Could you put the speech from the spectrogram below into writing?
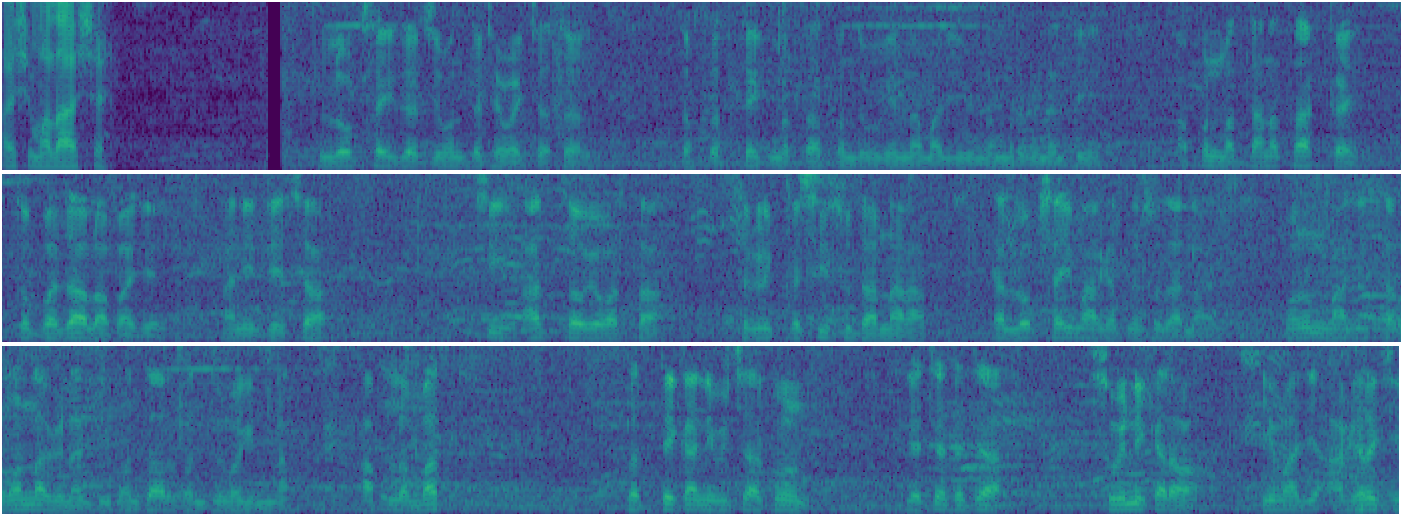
अशी मला आशा आहे. लोकशाही जर जिवंत ठेवायची असेल तर प्रत्येक मतदार बंधू माझी नम्र विनंती आपण मतदानाचा हक्क आहे तो बजावला पाहिजे आणि देशा आजची अर्थव्यवस्था सगळी कशी सुधारणार आहात? या लोकशाही मार्गातून सुधारणार आहात? म्हणून माझी सर्वांना विनंती मतदार बंधू भगिनींना आपलं मत प्रत्येकाने विचार करून ज्याच्या त्याच्या सोयीने करावा ही माझी आग्रहाची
